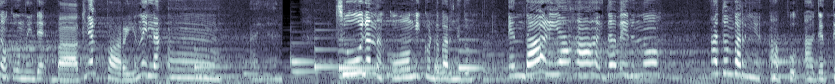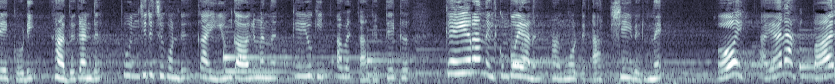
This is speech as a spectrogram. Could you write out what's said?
മായി നോക്കുന്നു നിന്റെ ബാക്കി ഞാൻ പറയുന്നില്ല. ചൂലെന്ന് ഓങ്ങിക്കൊണ്ട് പറഞ്ഞതും എന്താ അളിയാ? ഹാ ഇതാ വരുന്നു. അതും പറഞ്ഞ് അപ്പു അകത്തേക്കൊടി. അത് കണ്ട് പുഞ്ചിരിച്ചുകൊണ്ട് കൈയും കാലുമെന്ന് കെയുകി അവൾ അകത്തേക്ക് കയറാൻ നിൽക്കുമ്പോഴാണ് അങ്ങോട്ട് അക്ഷയ് വരുന്നേ. ഓയ് അയാന പാൽ.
